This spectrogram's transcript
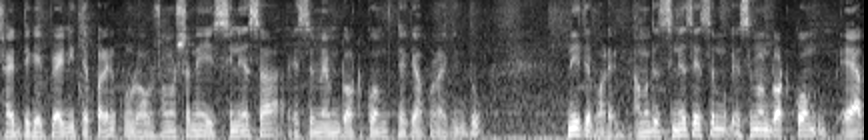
সাইট থেকে এপিআই নিতে পারেন, কোনো রকম সমস্যা নেই। সিনেসা S M M dot com থেকে আপনারা কিন্তু নিতে পারেন। আমাদের সিনেস S M S M M dot com app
